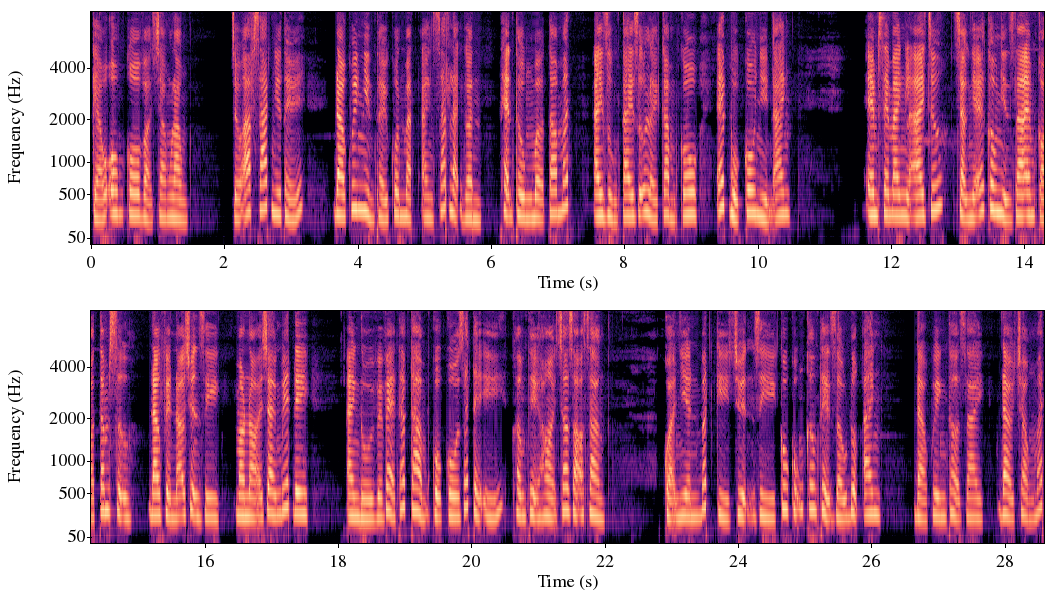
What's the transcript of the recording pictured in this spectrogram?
kéo ôm cô vào trong lòng. Chớ áp sát như thế. Đào Khuynh nhìn thấy khuôn mặt anh sát lại gần, thẹn thùng mở to mắt. Anh dùng tay giữ lấy cằm cô, ép buộc cô nhìn anh. Em xem anh là ai chứ? Chẳng nhẽ không nhìn ra em có tâm sự, đang phiền não chuyện gì, mau nói cho anh biết đi. Anh đối với vẻ thấp thảm của cô rất để ý, không thể hỏi cho rõ ràng. Quả nhiên bất kỳ chuyện gì cô cũng không thể giấu được anh. Đào Khuynh thở dài, đào tròng mắt,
